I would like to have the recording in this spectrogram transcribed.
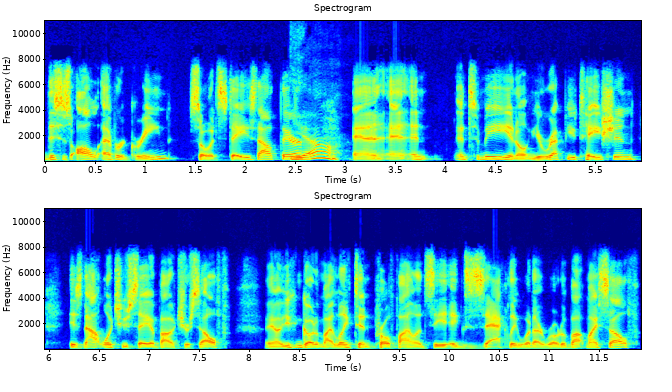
this is all evergreen, so it stays out there. Yeah, and and. and and to me, you know, your reputation is not what you say about yourself. You know, you can go to my LinkedIn profile and see exactly what I wrote about myself.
